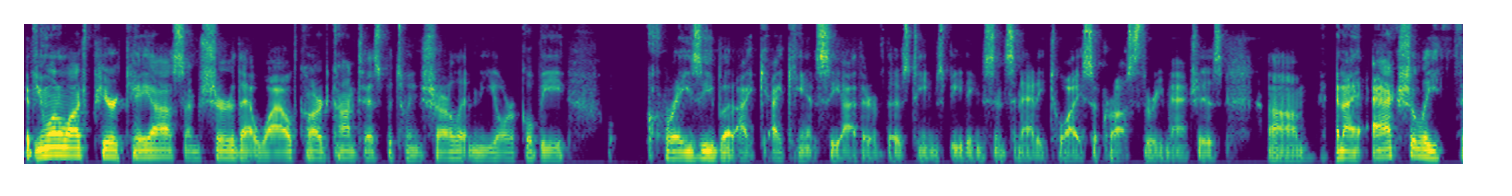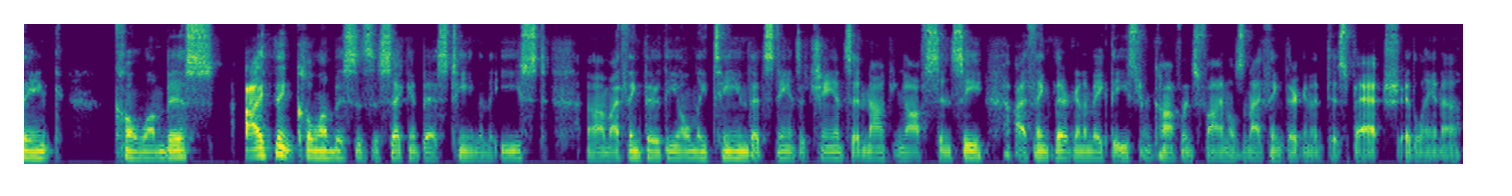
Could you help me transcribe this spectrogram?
If you want to watch pure chaos, I'm sure that wild card contest between Charlotte and New York will be crazy, but I I can't see either of those teams beating Cincinnati twice across three matches. Um, and I actually think Columbus I think Columbus is the second best team in the East. Um, I think they're the only team that stands a chance at knocking off Cincy. I think they're going to make the Eastern Conference Finals, and I think they're going to dispatch Atlanta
